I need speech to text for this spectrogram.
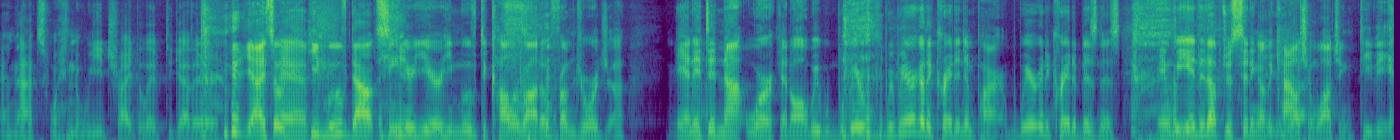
And that's when we tried to live together. yeah, so And- he moved out senior year. He moved to Colorado from Georgia, and Yeah. it did not work at all. We we were, we were going to create an empire. We were going to create a business, and we ended up just sitting on the couch Yeah. and watching TV.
